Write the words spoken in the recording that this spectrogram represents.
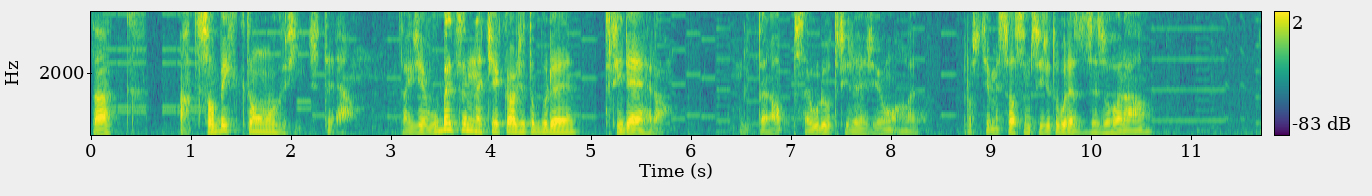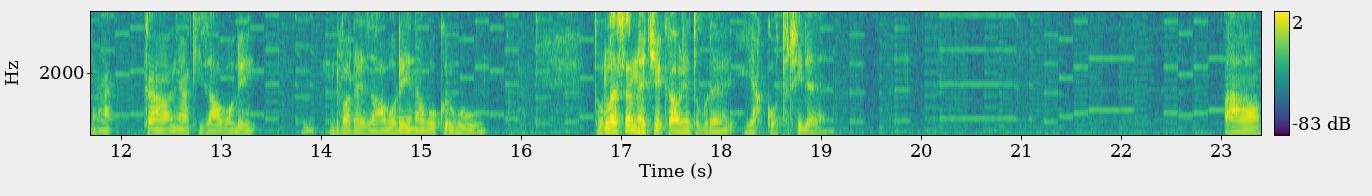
Tak, a co bych k tomu mohl říct teda? Takže vůbec jsem nečekal, že to bude 3D hra. Teda pseudo 3D, že jo, ale prostě myslel jsem si, že to bude ze zhora. Nějaká, nějaký závody, 2D závody na okruhu. Tohle jsem nečekal, že to bude jako 3D. A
